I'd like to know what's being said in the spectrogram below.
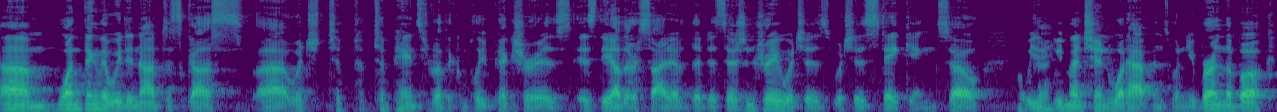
Um, one thing that we did not discuss, uh, which to, to, paint sort of the complete picture, is is the other side of the decision tree, which is which is staking. So okay. we, we mentioned what happens when you burn the book.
